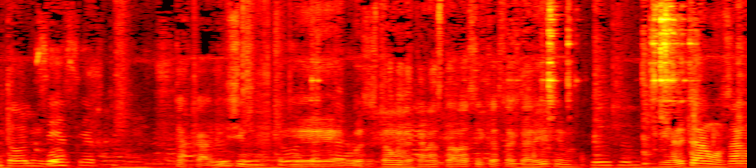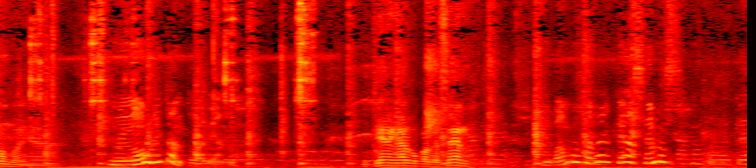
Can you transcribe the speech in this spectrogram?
1.50 vale un Sí, huevo. es cierto. Está carísimo. está Eh, caro. pues estamos de canasta básica, está carísimo. Y ahorita almorzaron, doña. No, ahorita todavía no. ¿Y tienen algo para la cena? Vamos a ver qué hacemos. Vamos a ver qué.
